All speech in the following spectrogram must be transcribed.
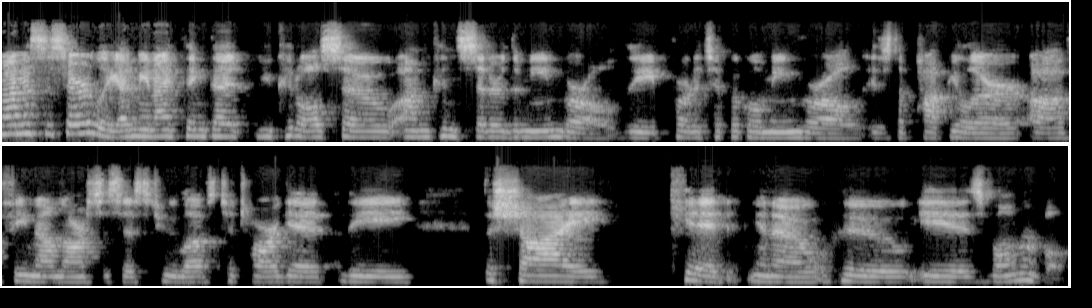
Not necessarily. I mean, I think that you could also um, consider the mean girl. The prototypical mean girl is the popular uh, female narcissist who loves to target the the shy kid, you know, who is vulnerable.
